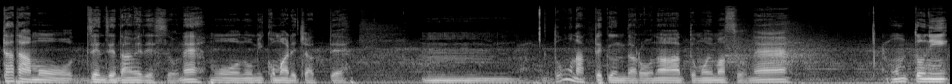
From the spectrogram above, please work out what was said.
ただもう全然ダメですよね。もう飲み込まれちゃって。うーん。どうなってくんだろうなと思いますよね。本当に、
